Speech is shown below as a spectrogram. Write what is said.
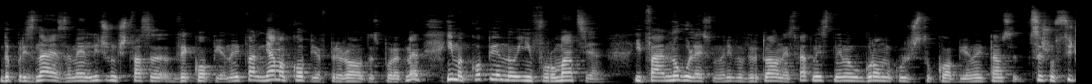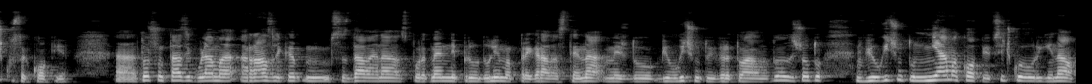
да признае за мен лично, че това са две копия. Нали, това няма копия в природата, според мен. Има копия на информация. И това е много лесно. Нали, в виртуалния свят наистина има огромно количество копия. Нали, там са, всъщност всичко са копия. А, точно тази голяма разлика създава една, според мен, непреодолима преграда, стена между биологичното и виртуалното, защото в биологичното няма копия, всичко е оригинал.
